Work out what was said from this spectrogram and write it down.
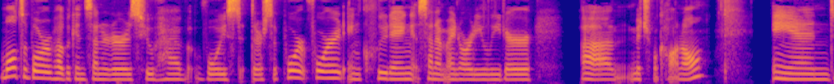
multiple Republican senators who have voiced their support for it, including Senate Minority Leader um, Mitch McConnell. And,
